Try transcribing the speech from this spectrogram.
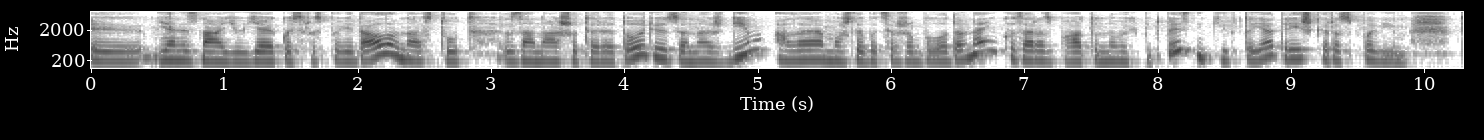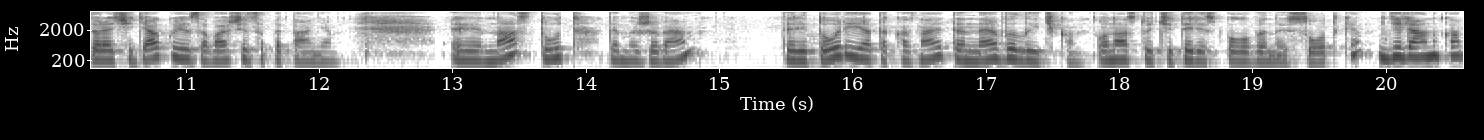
Е, Я не знаю, я якось розповідала в нас тут за нашу територію, за наш дім, але можливо це вже було давненько. Зараз багато нових підписників, то я трішки розповім. До речі, дякую за ваші запитання. Е, В нас тут, де ми живемо, територія така, знаєте, невеличка. У нас тут 4,5 сотки ділянка,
